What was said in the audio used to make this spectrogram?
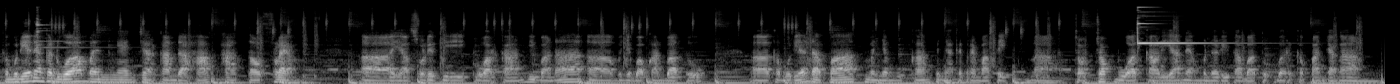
Kemudian yang kedua mengencerkan dahak atau phlegm uh, yang sulit dikeluarkan, di mana uh, menyebabkan batuk. Uh, kemudian dapat menyembuhkan penyakit rematik. Nah, cocok buat kalian yang menderita batuk berkepanjangan.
